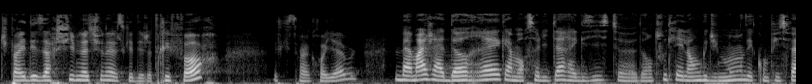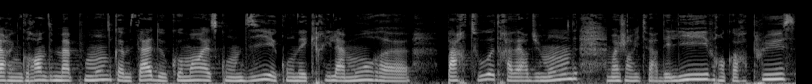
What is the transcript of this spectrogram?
Tu parlais des archives nationales, ce qui est déjà très fort, et ce qui serait incroyable? Bah moi j'adorerais qu'Amour solitaire existe euh, dans toutes les langues du monde et qu'on puisse faire une grande map monde comme ça de comment est-ce qu'on dit et qu'on écrit l'amour euh, partout au travers du monde. Moi j'ai envie de faire des livres encore plus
